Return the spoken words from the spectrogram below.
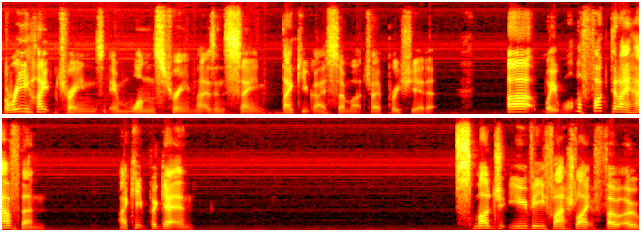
Three hype trains in one stream. That is insane. Thank you guys so much. I appreciate it. Uh, wait, what the fuck did I have then? I keep forgetting. Smudge UV flashlight photo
